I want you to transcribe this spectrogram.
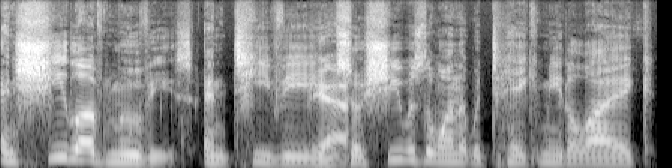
and she loved movies and TV. Yeah. So she was the one that would take me to like,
